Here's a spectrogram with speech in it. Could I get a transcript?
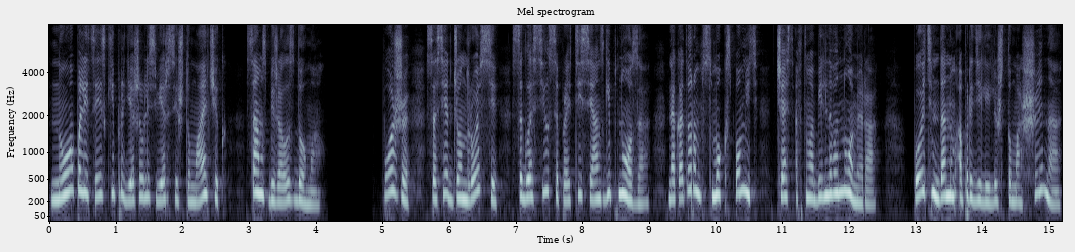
Но полицейские придерживались версии, что мальчик сам сбежал из дома. Позже сосед Джон Росси согласился пройти сеанс гипноза, на котором смог вспомнить часть автомобильного номера. По этим данным определили, что машина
